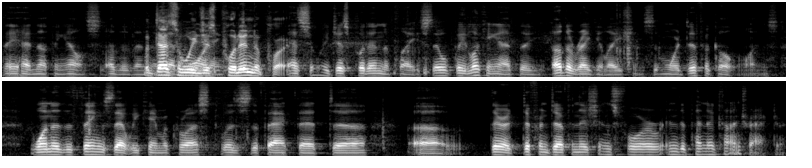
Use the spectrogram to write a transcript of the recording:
they had nothing else other than. But that's what we just put into place. That's what we just put into place. They'll be looking at the other regulations, the more difficult ones. One of the things that we came across was the fact that uh, uh, there are different definitions for independent contractor.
